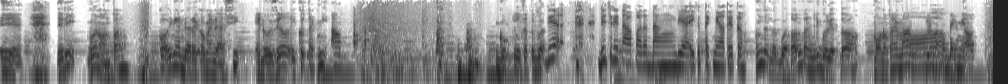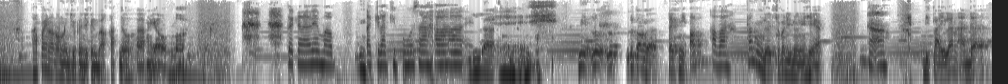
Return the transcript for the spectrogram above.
Iya. Jadi gue nonton kok ini ada rekomendasi Edozel ikut Take Me Out? Gokil kata gue dia dia cerita apa tentang dia ikut take me out itu enggak enggak gue tonton jadi gue lihat doang mau nontonnya mana Oh. Dia nonton Take Me Out ngapain orang nunjuk nunjukin bakat doang ya Allah terkenalnya sama laki-laki pengusaha Gila. Nih, lu lu lu tau nggak? Take me out apa kan nggak cuma di Indonesia ya. Heeh. Di Thailand ada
